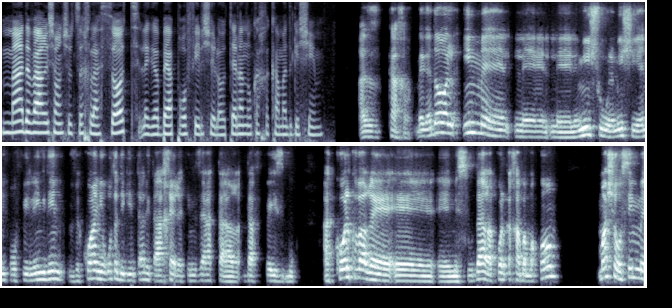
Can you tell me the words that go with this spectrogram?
מה הדבר הראשון שהוא צריך לעשות לגבי הפרופיל שלו? תן לנו ככה כמה דגשים. אז ככה, בגדול, אם uh, למישהו, למישהי אין פרופיל לינקדין, וכל הנראות הדיגיטלית האחרת, אם זה אתר, דף פייסבוק, הכל כבר uh, uh, uh, מסודר, הכל ככה במקום, מה שעושים uh,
